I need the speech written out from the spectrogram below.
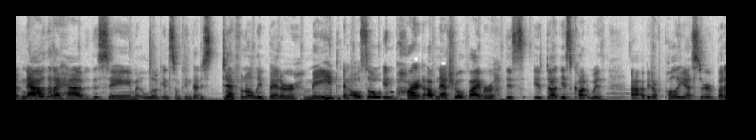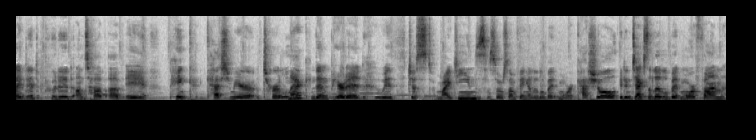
But now that I have the same look in something that is definitely better made and also in part of natural fiber, this is, cut with uh, a bit of polyester. But I did put it on top of a pink cashmere turtleneck then paired it with just my jeans so something a little bit more casual it injects a little bit more fun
